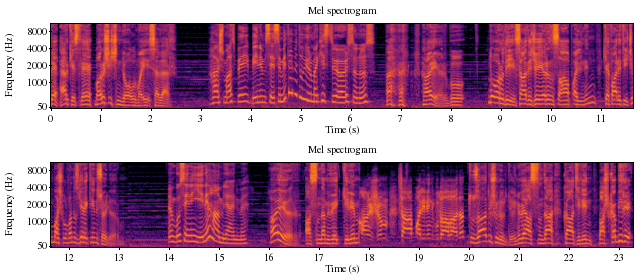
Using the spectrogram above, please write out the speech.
ve herkesle barış içinde olmayı sever. Haşmat Bey, benim sesimi de mi duyurmak istiyorsunuz? Hayır bu doğru değil. Sadece yarın Sahap Ali'nin kefaleti için başvurmanız gerektiğini söylüyorum. Bu senin yeni hamlen mi? Hayır, aslında müvekkilim Anjum, Sahap Ali'nin bu davada tuzağa düşürüldüğünü ve aslında katilin başka biri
